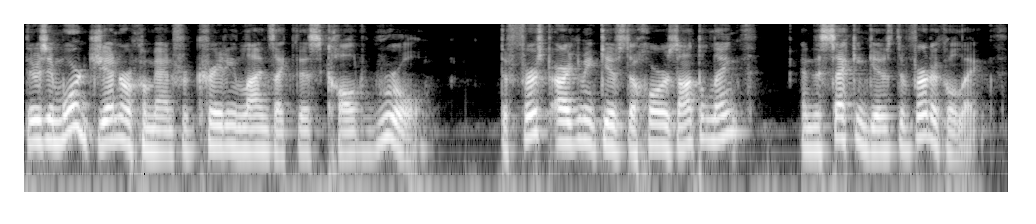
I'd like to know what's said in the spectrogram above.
There's a more general command for creating lines like this called rule. The first argument gives the horizontal length, and the second gives the vertical length.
